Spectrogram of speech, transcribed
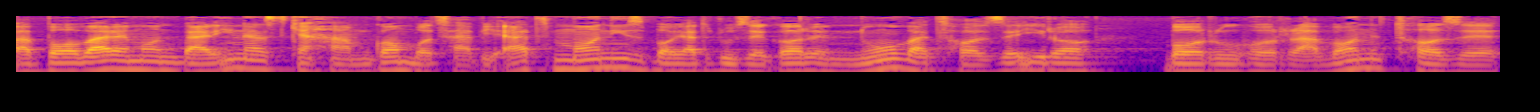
و باورمان بر این است که همگام با طبیعت ما نیز باید روزگار نو و تازه ای را با روح و روان تازه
